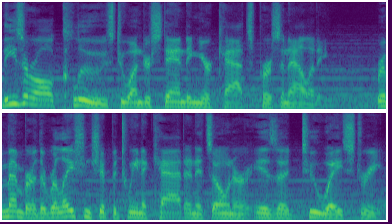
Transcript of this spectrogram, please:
These are all clues to understanding your cat's personality. Remember, the relationship between a cat and its owner is a two-way street.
